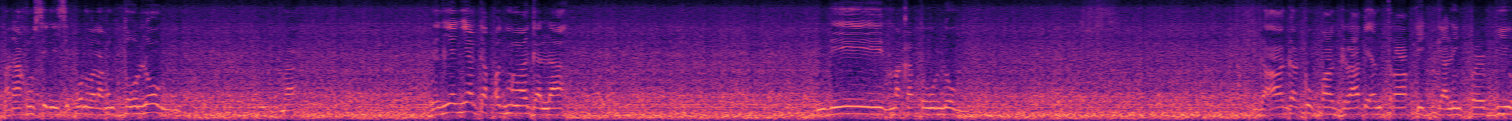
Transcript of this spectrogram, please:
Para akong sinisipon, wala akong tulog. Diba? Ganyan yan kapag mga gala. Hindi makatulog. Gaaga ko pa, grabe ang traffic galing Fairview.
